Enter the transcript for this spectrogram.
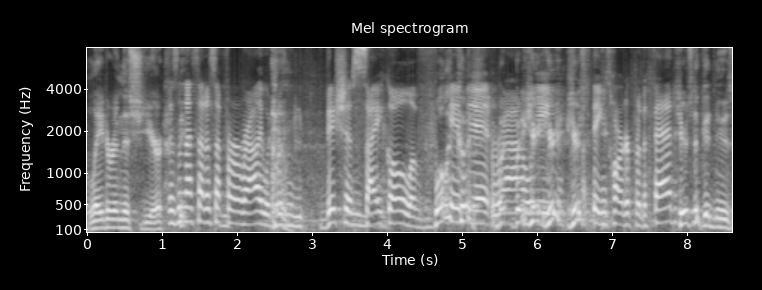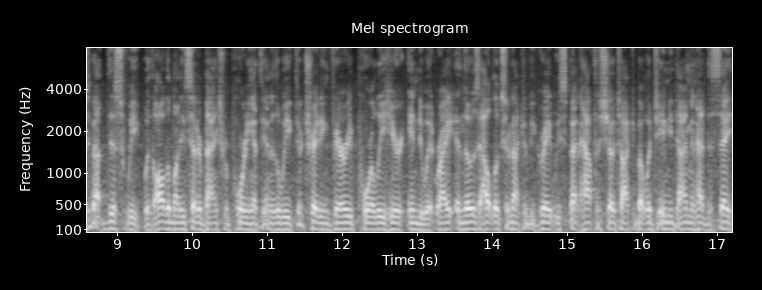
later in this year. Doesn't that set us up for a rally, which is a vicious cycle of well, pivot, could. rally, but, but here, here, here's, things harder for the Fed? Here's the good news about this week with all the money center banks reporting at the end of the week. They're trading very poorly here into it, right? And those outlooks are not going to be great. We spent half the show talking about what Jamie Dimon had to say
